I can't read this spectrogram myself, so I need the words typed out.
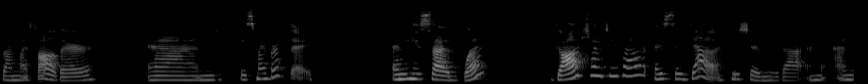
from my father and it's my birthday. And he said, What? God showed you that? I said, Yeah, he showed me that. And and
